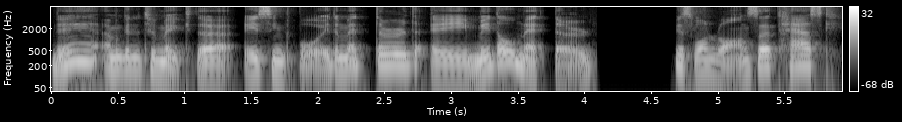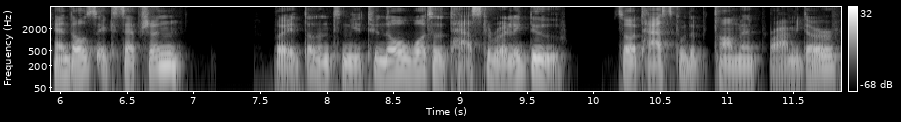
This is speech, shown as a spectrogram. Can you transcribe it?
Then I'm going to make the async void method a middle method. This one runs a task, handles exception, but it doesn't need to know what the task really do. So a task would become a parameter.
